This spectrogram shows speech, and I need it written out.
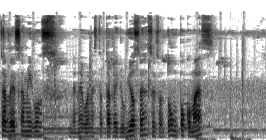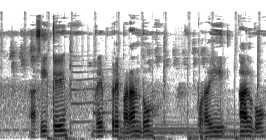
tardes amigos, de nuevo en esta tarde lluviosa, se soltó un poco más, así que ve preparando por ahí algo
